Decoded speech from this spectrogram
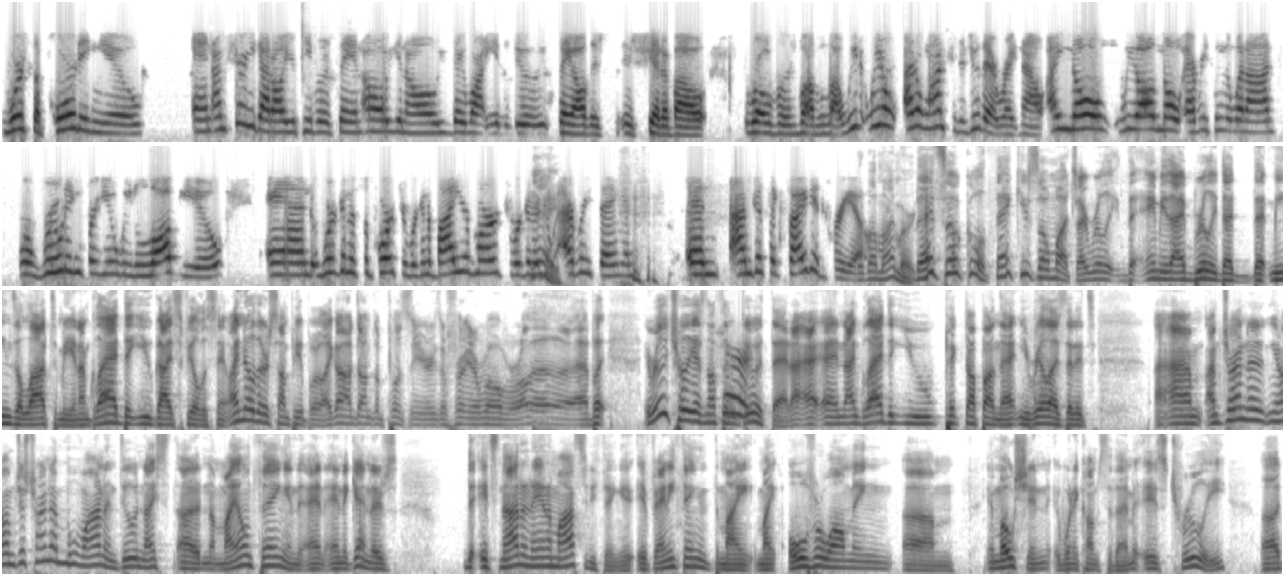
we're supporting you. And I'm sure you got all your people are saying, oh, you know, they want you to do say all this, this shit about rovers, blah blah blah. We we don't. I don't want you to do that right now. I know we all know everything that went on. We're rooting for you. We love you, and we're going to support you. We're going to buy your merch. We're going to do everything, and and I'm just excited for you. What about my merch? That's so cool. Thank you so much. I really, the, Amy, that really that that means a lot to me, and I'm glad that you guys feel the same. I know there's some people who are like, "Oh, Dumb's a pussy," or "He's afraid of Rover," uh, but it really truly has nothing to do with that. I, I, and I'm glad that you picked up on that and you realize that it's. I'm I'm trying to you know I'm just trying to move on and do a nice uh, my own thing and and and again there's it's not an animosity thing. If anything, my my overwhelming um, emotion when it comes to them is truly. Uh,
